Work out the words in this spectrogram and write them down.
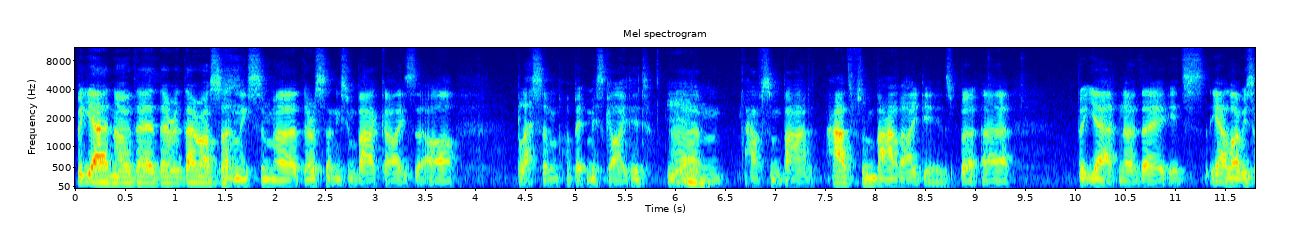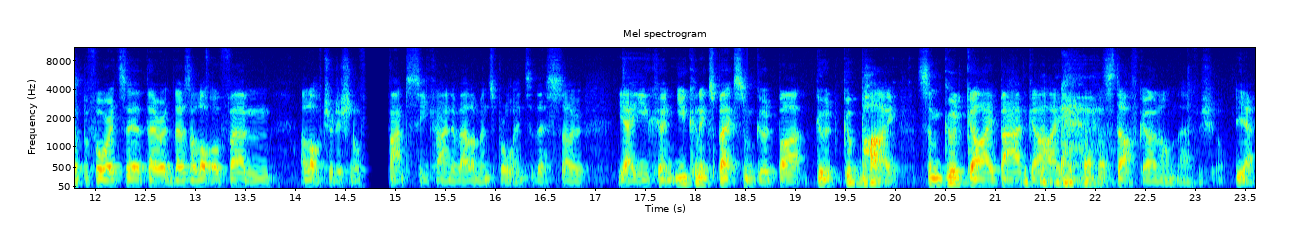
but yeah, no, there there there are certainly some uh, there are certainly some bad guys that are, bless them, a bit misguided. Yeah. Um, have some bad had some bad ideas, but uh, but yeah, no, they it's yeah, like we said before, it's a, there there's a lot of um a lot of traditional fantasy kind of elements brought into this, so. Yeah, you can you can expect some good bar, good goodbye, some good guy, bad guy stuff going on there for sure. yeah.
